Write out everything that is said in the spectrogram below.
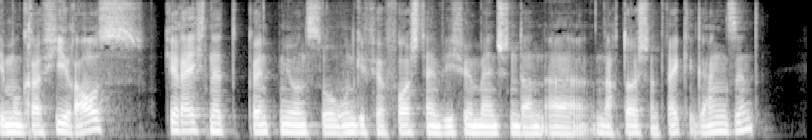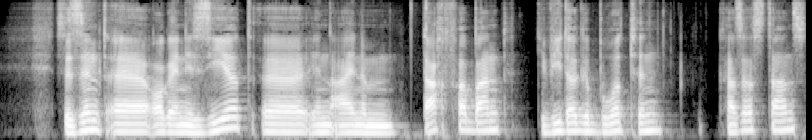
Demografie rausgerechnet, könnten wir uns so ungefähr vorstellen, wie viele Menschen dann äh, nach Deutschland weggegangen sind. Sie sind äh, organisiert äh, in einem Dachverband, die Wiedergeburten Kasachstans.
